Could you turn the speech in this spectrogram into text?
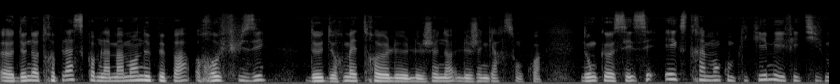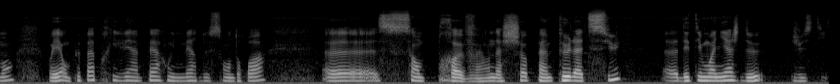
euh, de notre place, comme la maman ne peut pas, refuser de, remettre le, jeune, garçon. Quoi. Donc euh, c'est extrêmement compliqué, mais effectivement, on ne peut pas priver un père ou une mère de son droit euh, sans preuve. On achoppe un peu là-dessus euh, des témoignages de justice.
